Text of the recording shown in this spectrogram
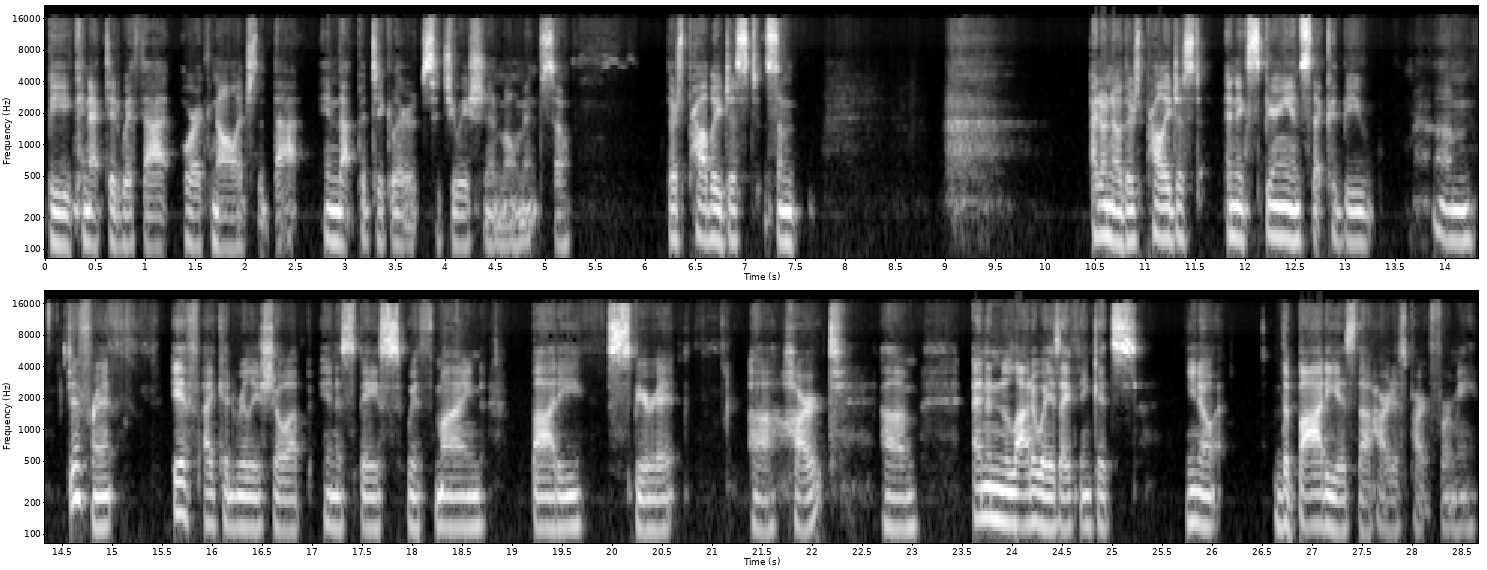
be connected with that or acknowledge that that in that particular situation and moment. So there's probably just some I don't know, there's probably just an experience that could be um, different if I could really show up in a space with mind, body, spirit, uh, heart. Um, and in a lot of ways, I think it's, you know, the body is the hardest part for me.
